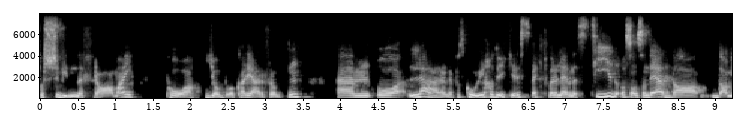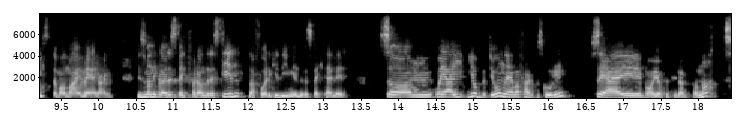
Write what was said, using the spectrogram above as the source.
forsvinne fra meg på jobb- og karrierefronten. Um, og lærerne på skolen hadde jo ikke respekt for elevenes tid, og sånn som det, da, da mister man meg med en gang. Hvis man ikke har respekt for andres tid, da får ikke de min respekt heller. Så, um, og jeg jobbet jo når jeg var ferdig på skolen, så jeg var jobbet til langt på natt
